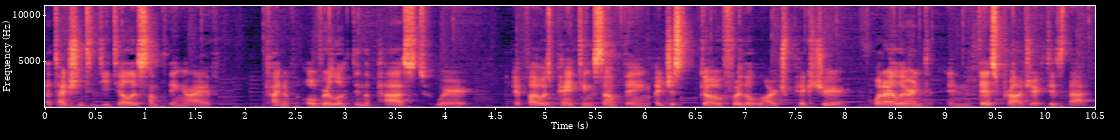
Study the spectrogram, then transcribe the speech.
Attention to detail is something I've kind of overlooked in the past, where if I was painting something, I just go for the large picture. What I learned in this project is that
